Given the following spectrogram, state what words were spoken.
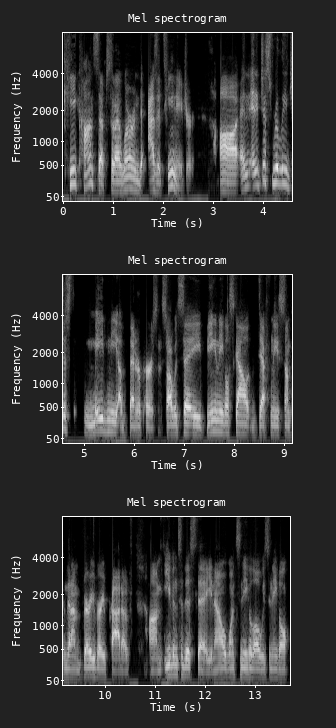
key concepts that I learned as a teenager. Uh, and, and it just really just made me a better person. So I would say being an Eagle Scout definitely is something that I'm very, very proud of. Um, even to this day, you know, once an Eagle, always an Eagle.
